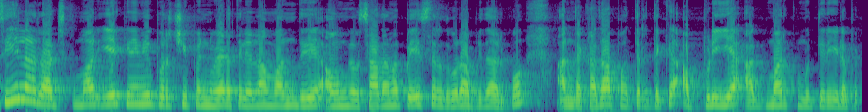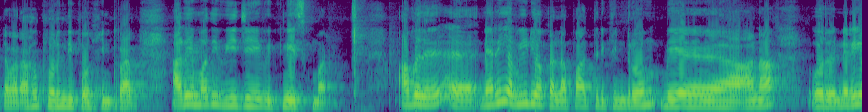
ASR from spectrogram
சீலா ராஜ்குமார் ஏற்கனவே புரட்சி பெண் வேடத்துலலாம் வந்து அவங்க சாதாரணமாக பேசுகிறது கூட அப்படி தான் இருக்கும். அந்த கதாபாத்திரத்துக்கு அப்படியே அக்மார்க் முத்திரையிடப்பட்டவராக பொருந்தி போகின்றார். அதே மாதிரி விஜய் விக்னேஷ்குமார். அவர் நிறைய வீடியோக்களில் பார்த்துருக்கின்றோம். ஆனால் ஒரு நிறைய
